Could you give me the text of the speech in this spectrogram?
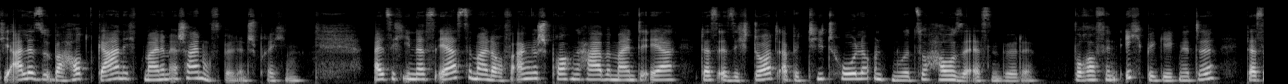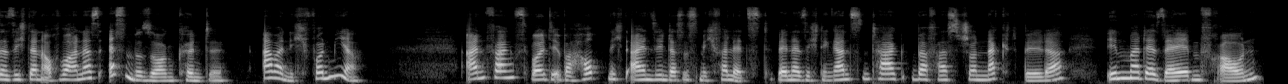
die alle so überhaupt gar nicht meinem Erscheinungsbild entsprechen. Als ich ihn das erste Mal darauf angesprochen habe, meinte er, dass er sich dort Appetit hole und nur zu Hause essen würde. Woraufhin ich begegnete, dass er sich dann auch woanders Essen besorgen könnte, aber nicht von mir. Anfangs wollte er überhaupt nicht einsehen, dass es mich verletzt, wenn er sich den ganzen Tag über fast schon Nacktbilder immer derselben Frauen,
